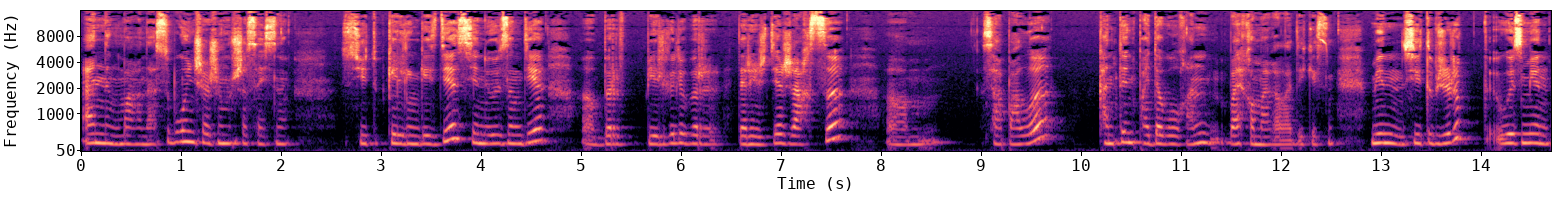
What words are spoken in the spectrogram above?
Әннің мағынасы бойынша жұмыс жасайсың. Сөйтіп келген кезде сен өзіңде бір белгілі бір дәрежеде жақсы ым, сапалы контент пайда болғанын байқамай қалады екенсің. Мен сөйтіп жүріп өзімен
